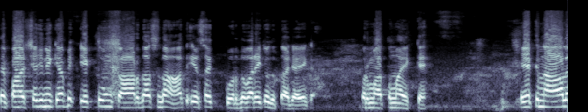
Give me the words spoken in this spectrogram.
ਤੇ ਪਾਤਸ਼ਾਹ ਜੀ ਨੇ ਕਿਹਾ ਵੀ ਇੱਕ ਓੰਕਾਰ ਦਾ ਸਿਧਾਂਤ ਇਸ ਗੁਰਦੁਆਰੇ 'ਚੋਂ ਦਿੱਤਾ ਜਾਏਗਾ। ਪਰਮਾਤਮਾ ਇੱਕ ਹੈ। ਇੱਕ ਨਾਲ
